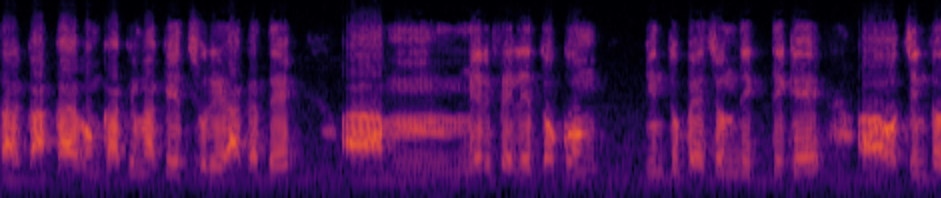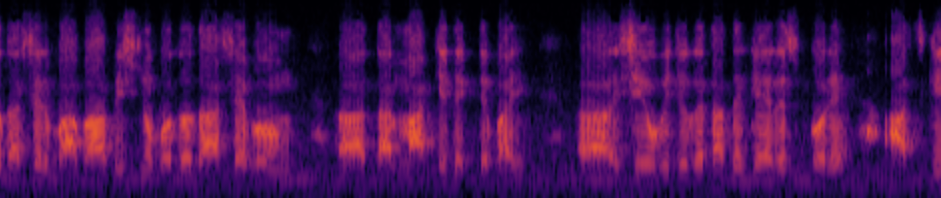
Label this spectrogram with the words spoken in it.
তার কাকা এবং কাকিমাকে ছুরির আঘাতে মেরে ফেলে, তখন কিন্তু পেছন দিক থেকে অচিন্ত দাসের বাবা বিষ্ণুপদ দাস এবং তার মাকে দেখতে পাই। সে অভিযোগে তাদেরকে অ্যারেস্ট করে। আজকে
